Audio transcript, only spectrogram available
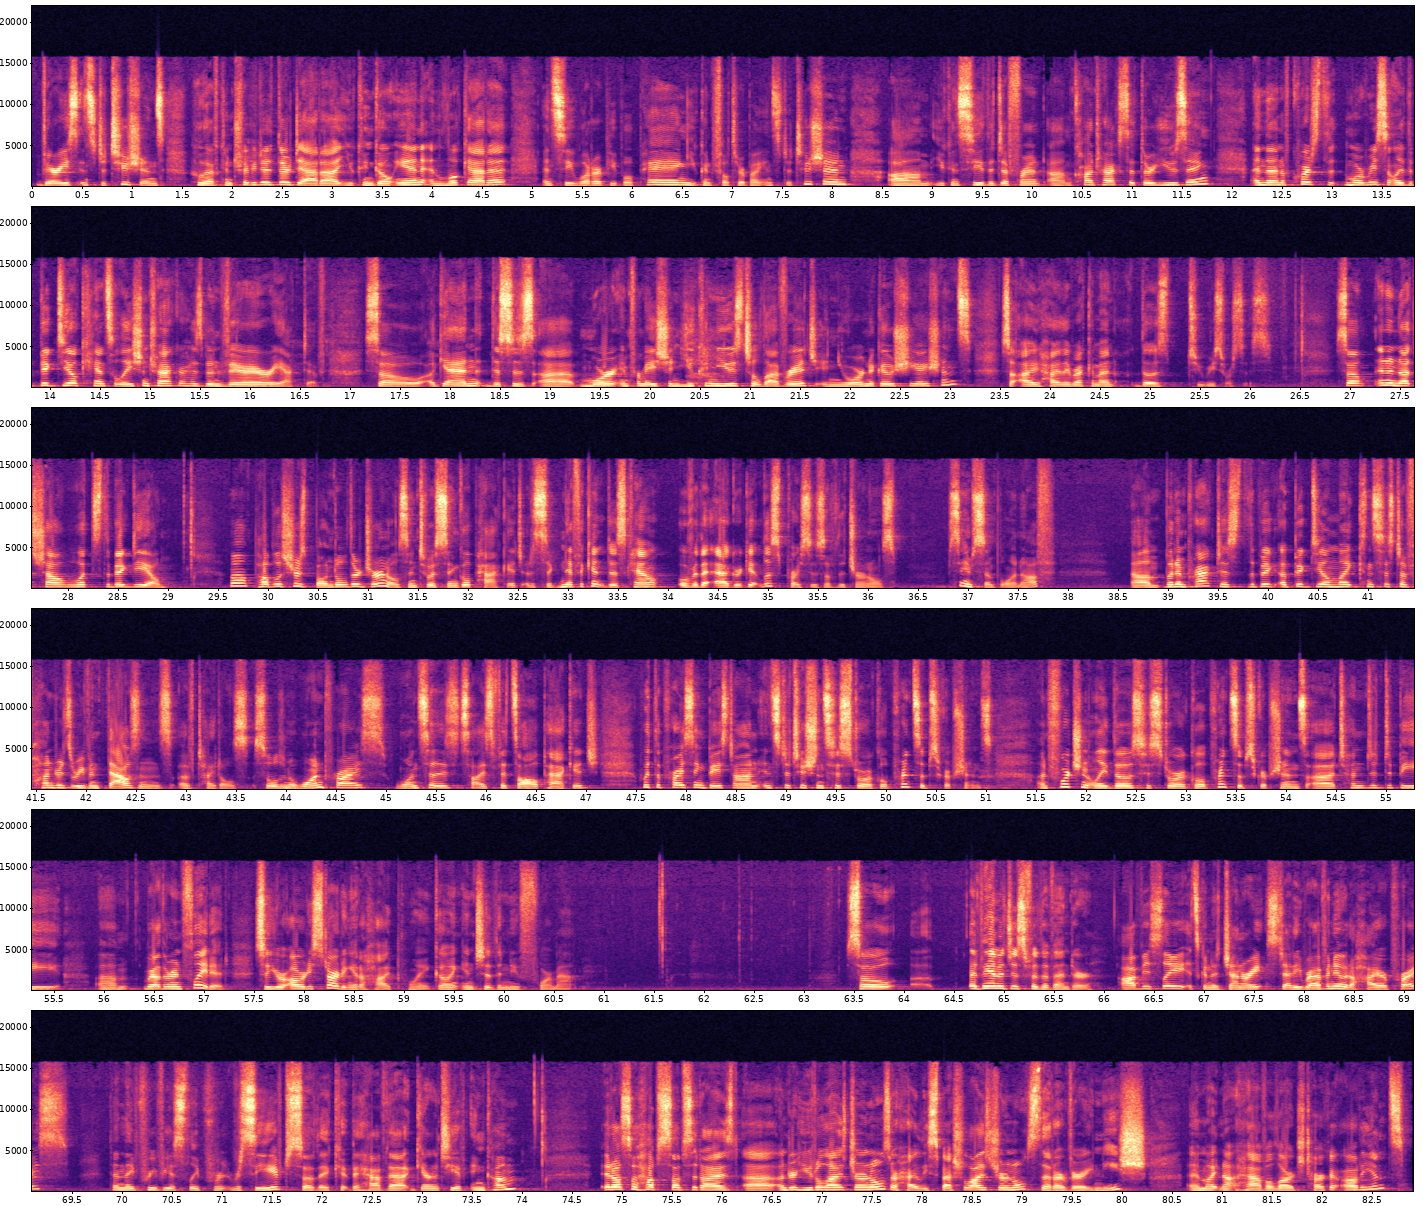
various institutions who have contributed their data. You can go in and look at it and see what are people paying. You can filter by institution. Um, you can see the different um, contracts that they're using. And then, of course, the, more recently, the Big Deal Cancellation Tracker has been very active. So again, this is uh, more information you can use to leverage in your negotiations. So I highly recommend those two resources. So in a nutshell, what's the big deal? Well, publishers bundle their journals into a single package at a significant discount over the aggregate list prices of the journals. Seems simple enough. Um, but in practice, big, a big deal might consist of hundreds or even thousands of titles sold in a one price, one size fits all package, with the pricing based on institutions' historical print subscriptions. Unfortunately, those historical print subscriptions uh, tended to be um, rather inflated. So you're already starting at a high point going into the new format. So uh, advantages for the vendor. Obviously, it's going to generate steady revenue at a higher price than they previously received, so they, they have that guarantee of income. It also helps subsidize uh, underutilized journals or highly specialized journals that are very niche and might not have a large target audience.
